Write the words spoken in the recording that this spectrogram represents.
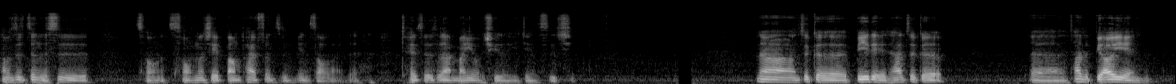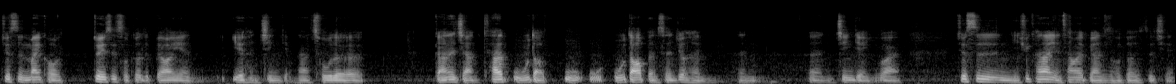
他们是真的是从从那些帮派分子里面找来的，对，这是还蛮有趣的一件事情。那这个 Billy 他这个呃他的表演，就是 Michael 对这首歌的表演也很经典。那除了刚才讲他舞蹈舞舞舞蹈本身就很很很经典以外，就是你去看他演唱会表演这首歌之前。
